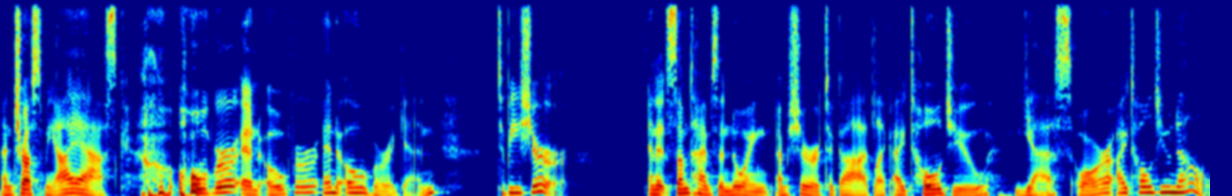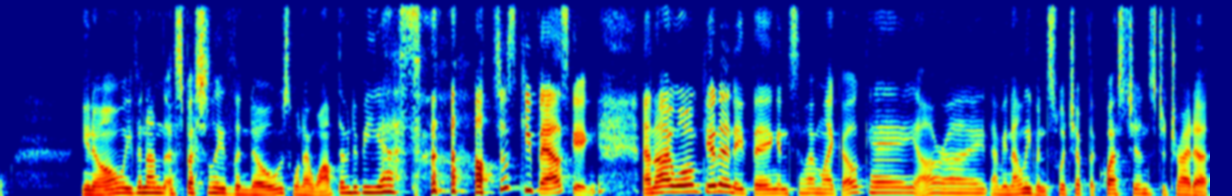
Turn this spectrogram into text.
And trust me, I ask over and over and over again to be sure. And it's sometimes annoying, I'm sure, to God. Like, I told you yes, or I told you no. You know, even on especially the no's when I want them to be yes, I'll just keep asking and I won't get anything. And so I'm like, okay, all right. I mean, I'll even switch up the questions to try to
